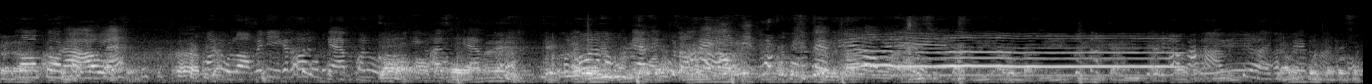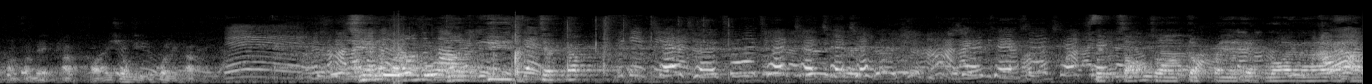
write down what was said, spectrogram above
ก็ได้มองก่อนเอาแล้วเพราะหนูร้องไม่ดีก็เท่าครูแก๊ปเพราะหนูก็ร้องผิดขอแก๊ปให้เก็บขออาโทรษมนะณ์ครูแก๊ปที่หนูร้องให้เราผิดเพราะหนูผิดเต็มที่เราไม่ได้รู้สึกแบบนี้อารมณ์แบบนี้วิธีการถ่ายทอดแบบนี้แล้วทุกคนจะประสบความสำเร็จครับ ขอให้โชคดีทุกคนเลยครับเย้เป็นมหาลัยเชียร์เลน้ยองปังทุกคนที่เจ็ดครับพี่กินเช็คเช็คเช็คเช็คเช็ค เช็คเช็คมหาลัยเช็คเช็คเช็ค12โชว์จบไปเรียบร้อยแล้วนะครับ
